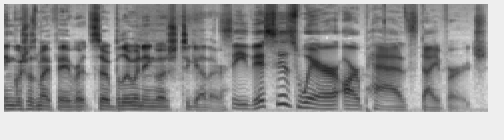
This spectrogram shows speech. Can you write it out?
English was my favorite, so blue and English together. See, this is where our paths diverge.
